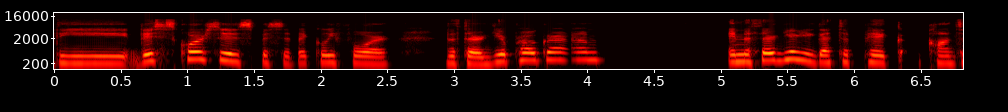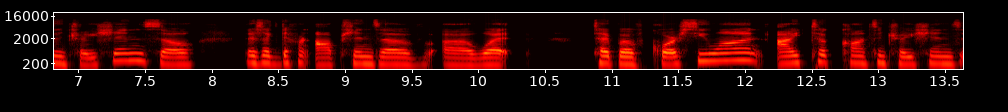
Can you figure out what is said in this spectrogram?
the this course is specifically for the third year program. In the third year you get to pick concentration so there's like different options of uh, what type of course you want. I took concentrations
